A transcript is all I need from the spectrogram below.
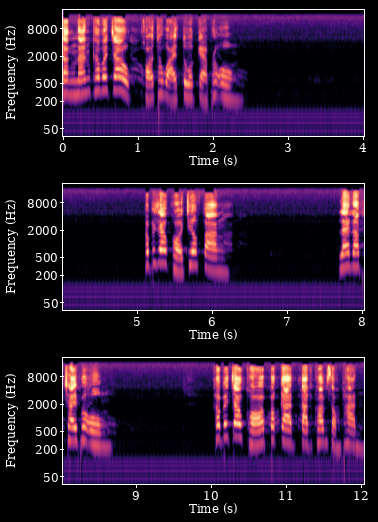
ดังนั้นข้าพเจ้าขอถวายตัวแก่พระองค์ ข้าพเจ้าขอเชื่อฟัง และรับใช้พระองค์ ข้าพเจ้าขอประกาศตัดความสัมพันธ์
